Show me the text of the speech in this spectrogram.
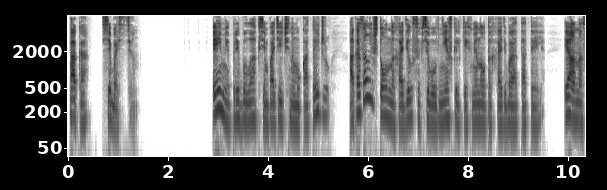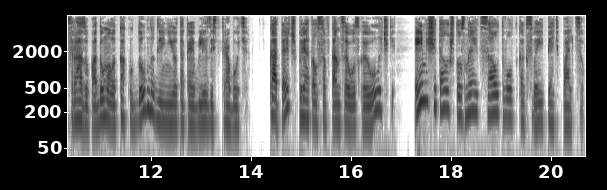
Пока, Себастьян. Эми прибыла к симпатичному коттеджу, Оказалось, что он находился всего в нескольких минутах ходьбы от отеля, и она сразу подумала, как удобна для нее такая близость к работе. Коттедж прятался в конце узкой улочки, Эми считала, что знает Саутволд как свои пять пальцев,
